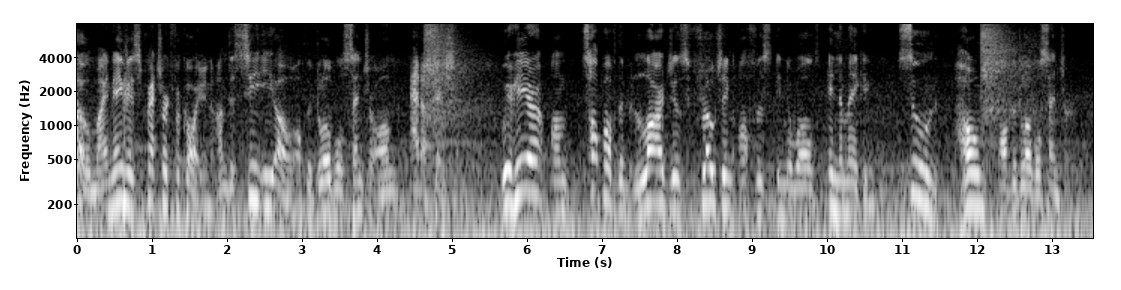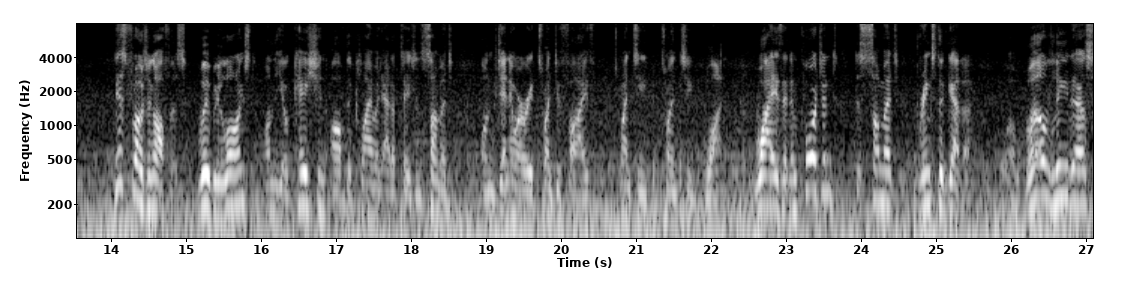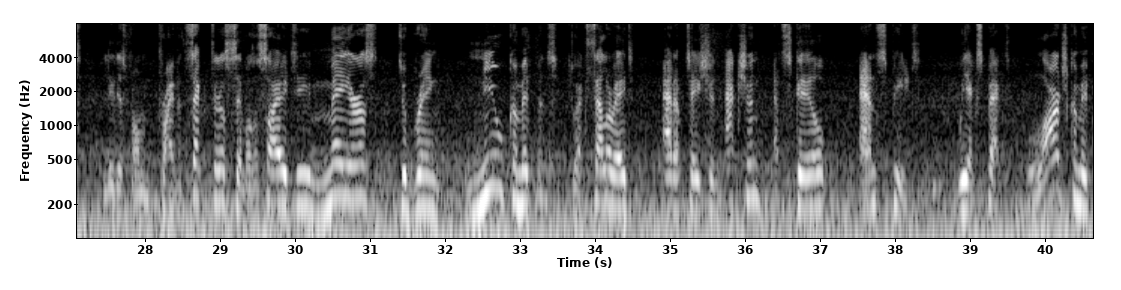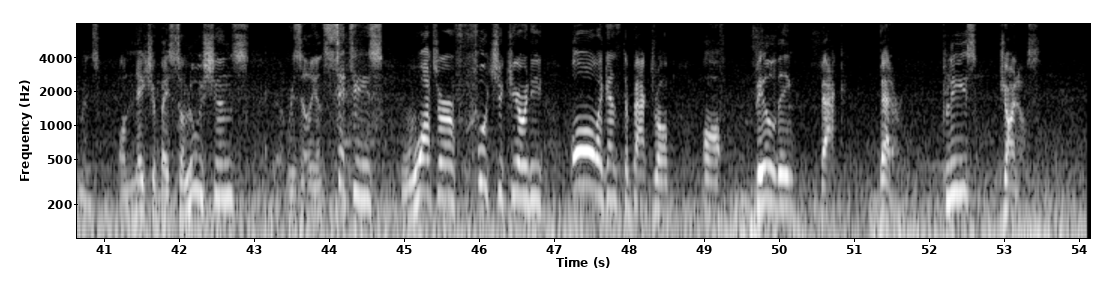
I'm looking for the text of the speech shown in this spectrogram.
Hello, my name is Patrick Verkooijen. I'm the CEO of the Global Center on Adaptation. We're here on top of the largest floating office in the world in the making, soon home of the Global Center. This floating office will be launched on the occasion of the Climate Adaptation Summit on January 25, 2021. Why is it important? The summit brings together world leaders, leaders from private sector, civil society, mayors, to bring new commitments to accelerate adaptation action at scale and speed. We expect large commitments on nature-based solutions, resilient cities, water, food security, all against the backdrop of building back better. Please join us.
